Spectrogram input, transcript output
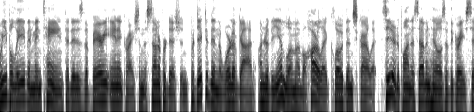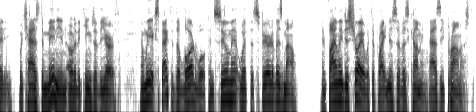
we believe and maintain that it is the very Antichrist and the son of perdition, predicted in the Word of God, under the emblem of a harlot clothed in scarlet, seated upon the seven hills of the great city, which has dominion over the kings of the earth. And we expect that the Lord will consume it with the spirit of his mouth, and finally destroy it with the brightness of his coming, as he promised.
